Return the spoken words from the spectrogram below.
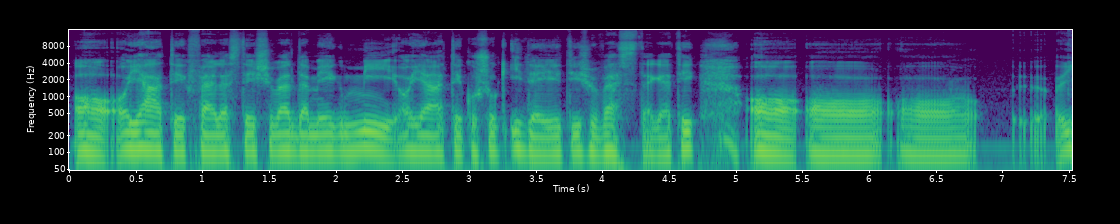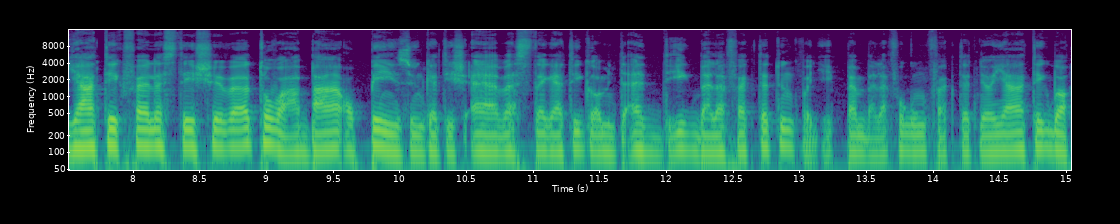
a, a játék fejlesztésével, de még mi a játékosok idejét is vesztegetik. A, a, a játékfejlesztésével továbbá a pénzünket is elvesztegetik, amit eddig belefektetünk, vagy éppen bele fogunk fektetni a játékba.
